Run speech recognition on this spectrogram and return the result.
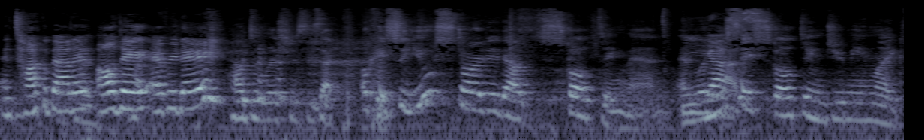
and talk about it all day, every day. How delicious is that? Okay, so you started out sculpting then, and when Yes. you say sculpting, do you mean like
